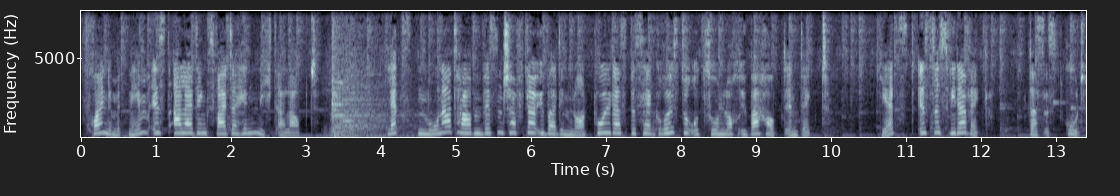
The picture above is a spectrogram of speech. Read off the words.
Freunde mitnehmen ist allerdings weiterhin nicht erlaubt. Letzten Monat haben Wissenschaftler über dem Nordpol das bisher größte Ozonloch überhaupt entdeckt. Jetzt ist es wieder weg. Das ist gut.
